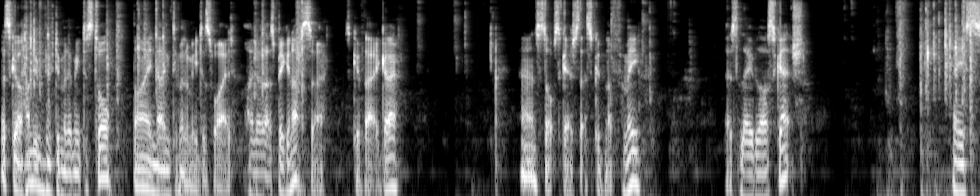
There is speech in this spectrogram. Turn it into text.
let's go 150 millimeters tall by 90 millimeters wide. I know that's big enough, so let's give that a go. And stop sketch, that's good enough for me. Let's label our sketch. Base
